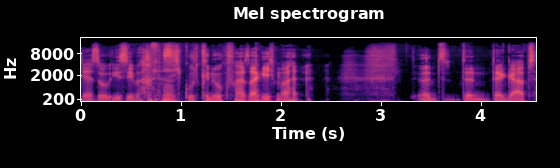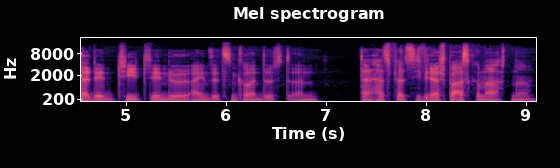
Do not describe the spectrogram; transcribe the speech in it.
der so easy war, dass ich gut genug war, sag ich mal. Und dann, dann gab es halt den Cheat, den du einsetzen konntest. Und dann hat es plötzlich wieder Spaß gemacht, ne?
